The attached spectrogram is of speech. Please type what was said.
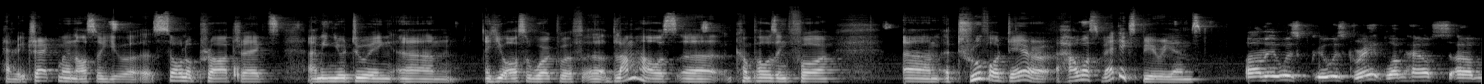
Henry Jackman, also your uh, solo projects. I mean, you're doing. Um, you also worked with uh, Blumhouse, uh, composing for um, a Truth or Dare. How was that experience? Um, it was it was great. Blumhouse um,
